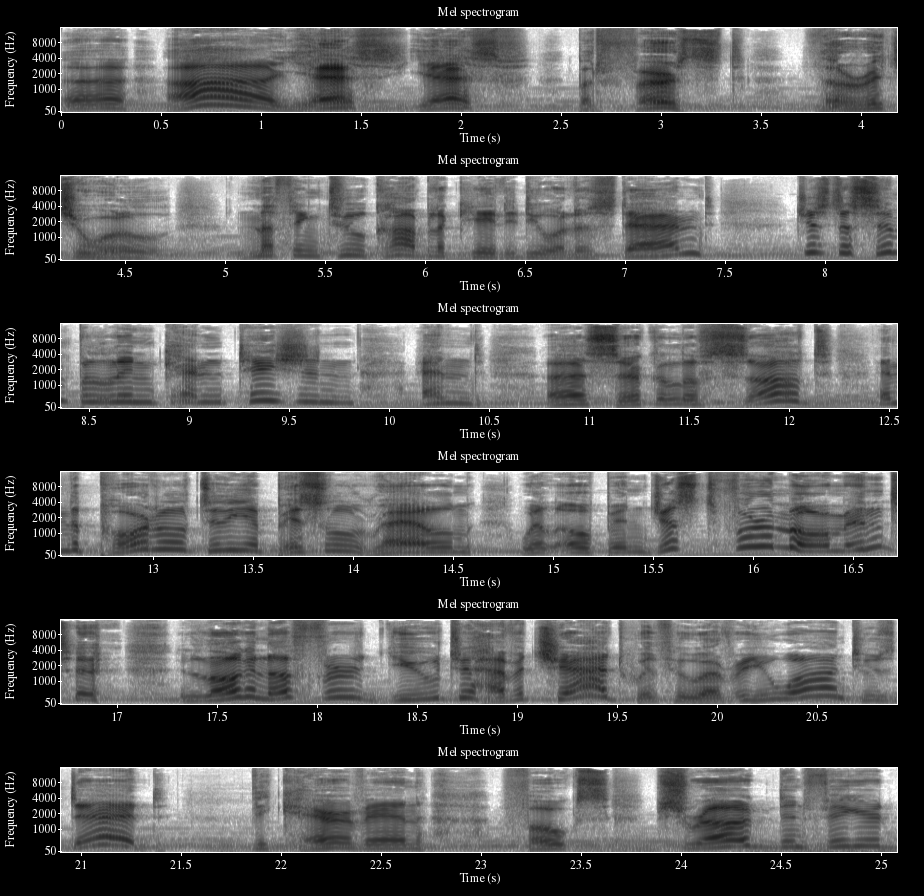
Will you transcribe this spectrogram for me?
Uh, ah, yes, yes. But first, the ritual. Nothing too complicated, you understand? Just a simple incantation and a circle of salt, and the portal to the abyssal realm will open just for a moment, long enough for you to have a chat with whoever you want who's dead. The caravan folks shrugged and figured,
